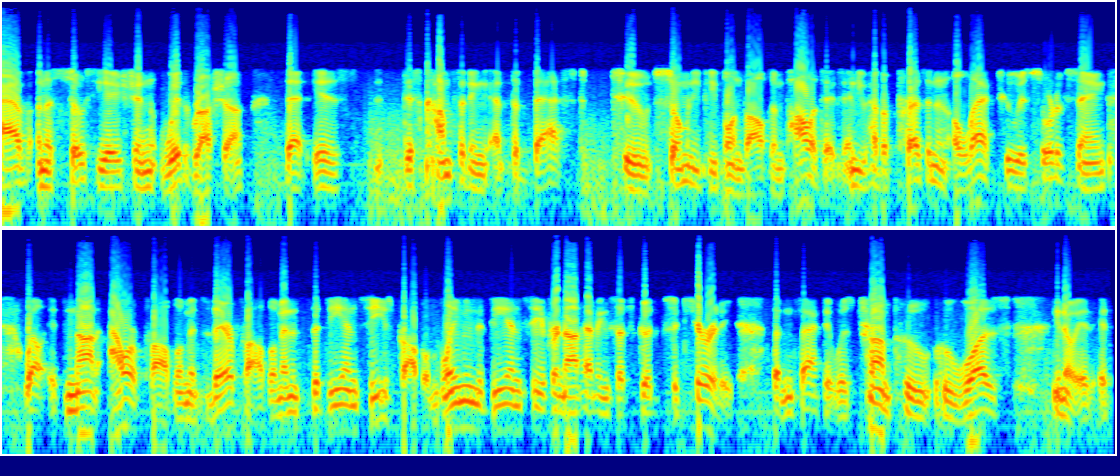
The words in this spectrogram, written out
have an association with Russia that is discomforting at the best to so many people involved in politics. And you have a president elect who is sort of saying, well, it's not our problem, it's their problem, and it's the DNC's problem, blaming the DNC for not having such good security. But in fact, it was Trump who, who was, you know, it, it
